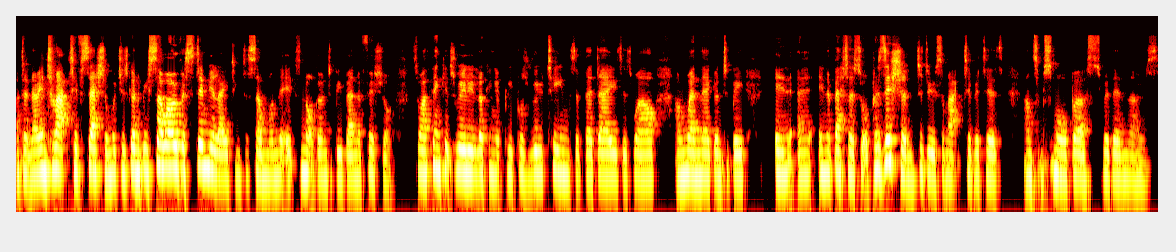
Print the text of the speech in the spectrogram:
I don't know, interactive session, which is going to be so overstimulating to someone that it's not going to be beneficial. So I think it's really looking at people's routines of their days as well, and when they're going to be in a, in a better sort of position to do some activities and some small bursts within those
